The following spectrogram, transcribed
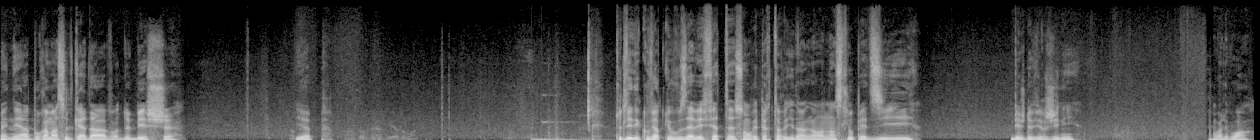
Maintenant, pour ramasser le cadavre de biche. Yep. Toutes les découvertes que vous avez faites sont répertoriées dans l'en- l'encyclopédie. Biche de Virginie. On va aller voir.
